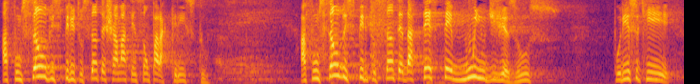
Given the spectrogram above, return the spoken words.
A função do Espírito Santo é chamar atenção para Cristo. A função do Espírito Santo é dar testemunho de Jesus. Por isso que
